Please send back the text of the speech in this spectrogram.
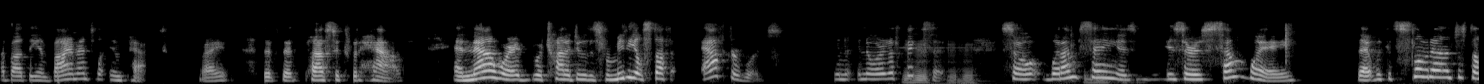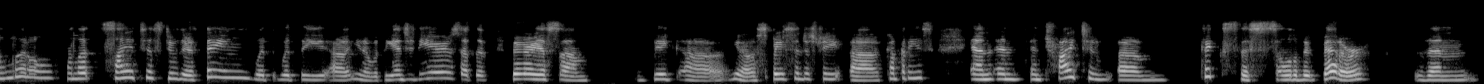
about the environmental impact, right? That that plastics would have, and now we're we're trying to do this remedial stuff afterwards, in in order to fix mm-hmm, it. Mm-hmm. So what I'm mm-hmm. saying is, is there some way that we could slow down just a little and let scientists do their thing with with the uh, you know with the engineers at the various um, big uh, you know space industry uh, companies and and and try to um, fix this a little bit better than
